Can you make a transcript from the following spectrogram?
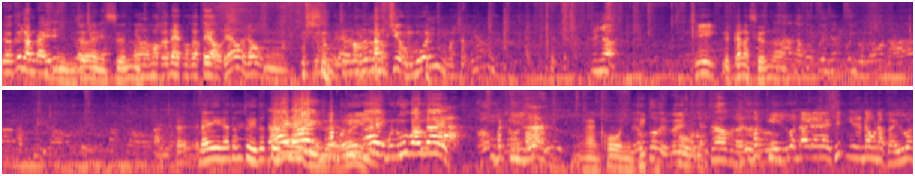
Giờ cứ làm đáy đi nhìn cưa trước đi này sướng nhỉ. Ờ, hoặc là đẹp hoặc là tèo đéo ở đâu. Ừ. chơi lâu nữa 5 triệu mỗi còn chặt đéo. Chứ nhở đi được cắt là sướng rồi. Một rau. đây đây đã thông thủy tôi tính đây đây người núi đây một núi của ông đây. Không, Bất kỳ luôn. hàng khô nhìn thích tôi phải về khô nhỉ. Rồi rồi bất kỳ luôn. Đây đây đây thích đâu đập đấy luôn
